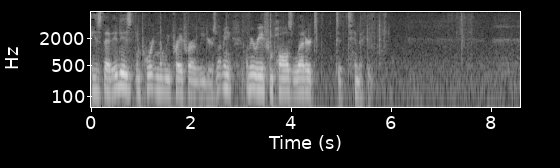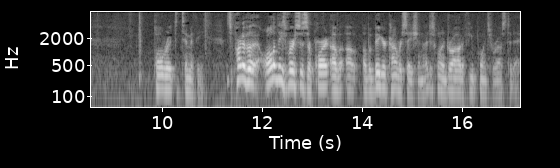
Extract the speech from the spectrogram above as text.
is that it is important that we pray for our leaders. Let me let me read from Paul's letter to, to Timothy. Paul wrote to Timothy. It's part of a, all of these verses are part of, of, of a bigger conversation. I just want to draw out a few points for us today.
